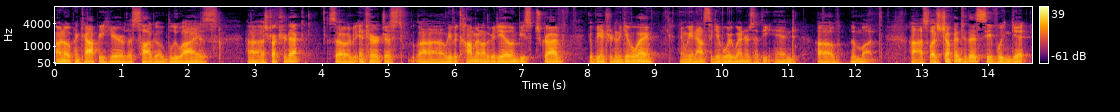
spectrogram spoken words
unopened copy here of the Saga Blue Eyes uh, structure deck. So to enter, just uh, leave a comment on the video and be subscribed. You'll be entered in the giveaway, and we announce the giveaway winners at the end of the month. Uh, so let's jump into this, see if we can get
